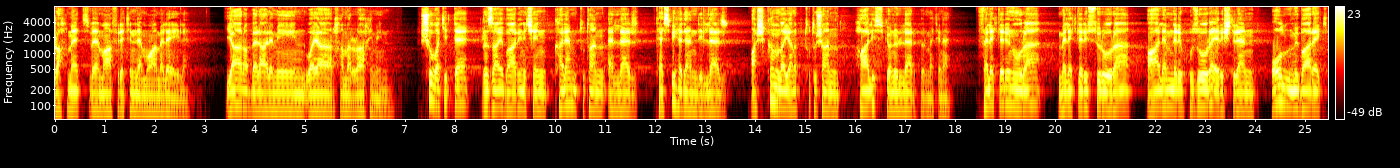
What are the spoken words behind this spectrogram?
rahmet ve mağfiretinle muamele eyle. Ya Rabbel Alemin ve Ya Rahimin, şu vakitte rızayı barin için kalem tutan eller, tesbih eden diller, aşkınla yanıp tutuşan halis gönüller hürmetine, felekleri nura, melekleri sürura, alemleri huzura eriştiren ol mübarek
